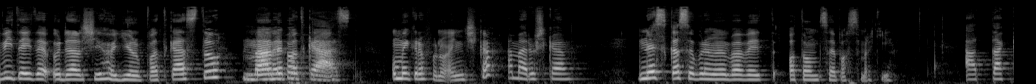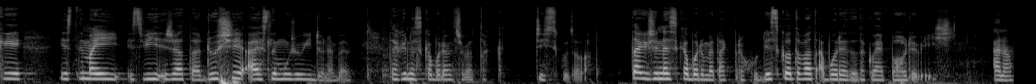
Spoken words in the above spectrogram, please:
Vítejte u dalšího dílu podcastu Máme podcast. U mikrofonu Anička. A Maruška. Dneska se budeme bavit o tom, co je po smrti. A taky, jestli mají zvířata duši a jestli můžou jít do nebe. Takže dneska budeme třeba tak diskutovat. Takže dneska budeme tak trochu diskutovat a bude to takové pohodovější. Ano,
